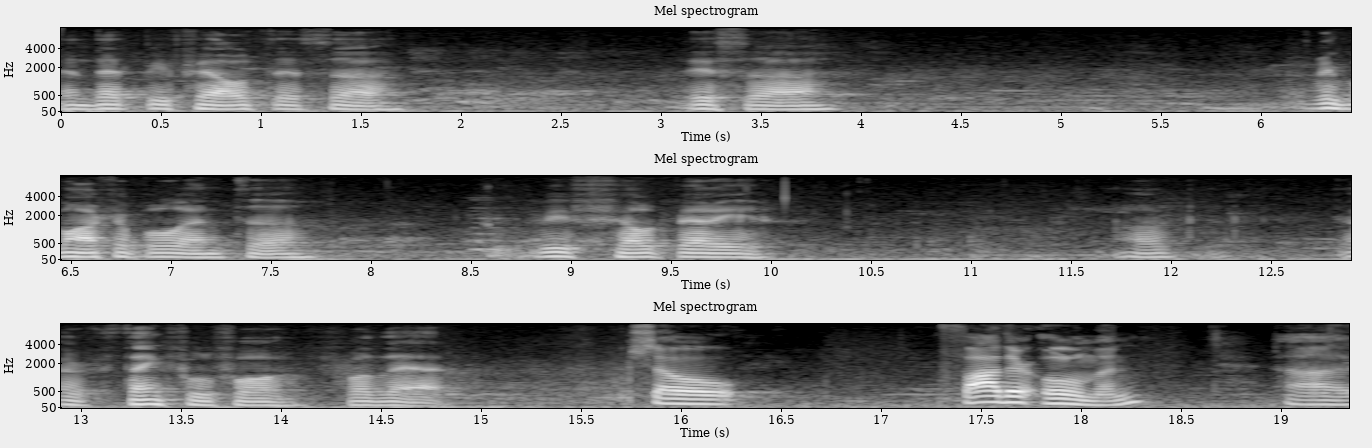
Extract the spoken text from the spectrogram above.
And that we felt is, uh, is uh, remarkable and uh, we felt very uh, uh, thankful for, for that. So Father Ullmann, uh,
